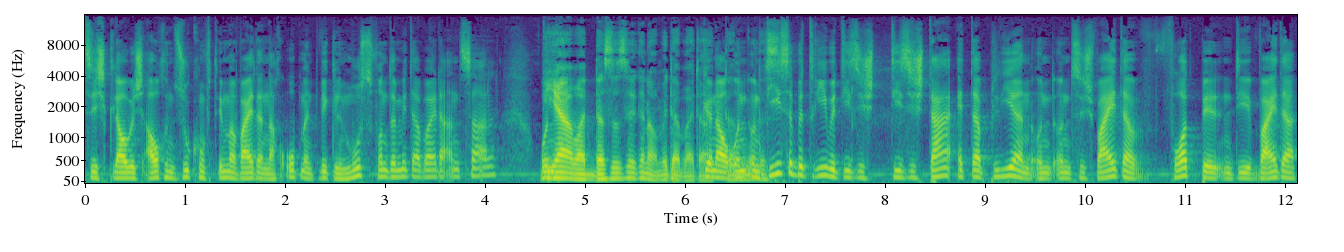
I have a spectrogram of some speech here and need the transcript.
sich, glaube ich, auch in Zukunft immer weiter nach oben entwickeln muss von der Mitarbeiteranzahl. Und ja, aber das ist ja genau Mitarbeiter. Genau, und, und diese Betriebe, die sich, die sich da etablieren und, und sich weiter fortbilden, die weiter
